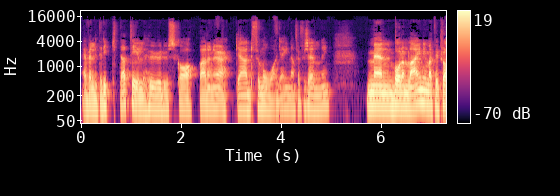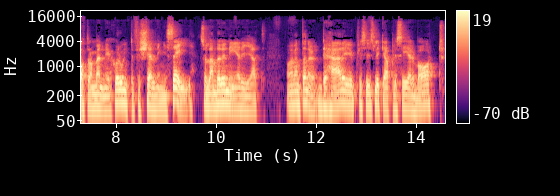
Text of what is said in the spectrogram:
är väldigt riktat till hur du skapar en ökad förmåga innanför försäljning. Men bottom line, i och med att vi pratar om människor och inte försäljning i sig, så landar det ner i att ja, men vänta nu, det här är ju precis lika applicerbart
